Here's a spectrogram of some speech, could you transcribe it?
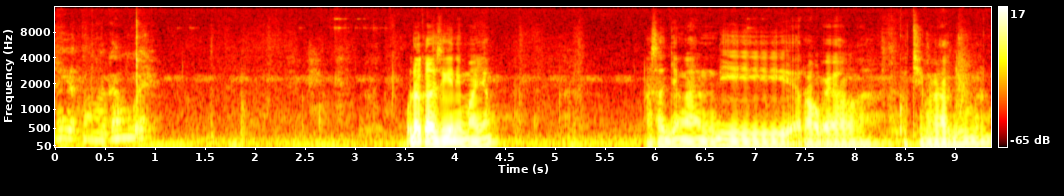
Hei, tangga ganggu eh. Udah kali segini Mayang. Asal jangan di rawel kucing lagi, Bro.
